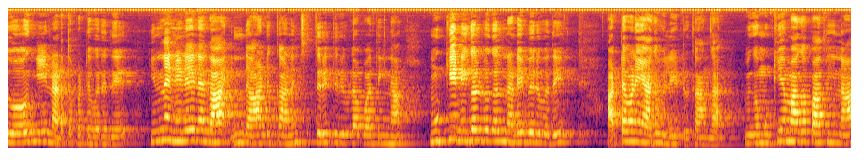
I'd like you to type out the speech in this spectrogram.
துவங்கி நடத்தப்பட்டு வருது. இந்த நிலையில தான் இந்த ஆண்டுக்கான சித்திரை திருவிழா பார்த்தீங்கன்னா முக்கிய நிகழ்வுகள் நடைபெறுவதை அட்டவணையாக வெளியிட்டிருக்காங்க. மிக முக்கியமாக பார்த்தீங்கன்னா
